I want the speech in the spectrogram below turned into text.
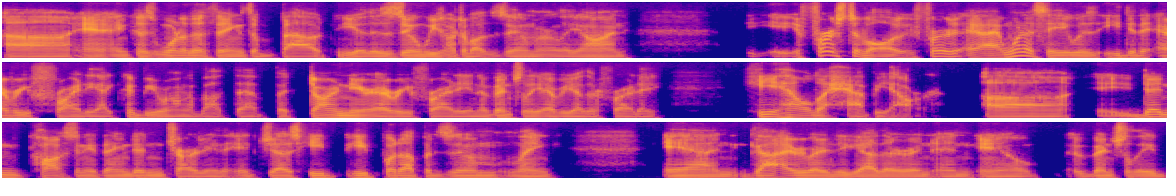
Uh, and because one of the things about you know the Zoom, we talked about Zoom early on. First of all, first I want to say it was he did it every Friday. I could be wrong about that, but darn near every Friday, and eventually every other Friday, he held a happy hour. Uh, it didn't cost anything, didn't charge anything. It just he he put up a Zoom link and got everybody together and and you know eventually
